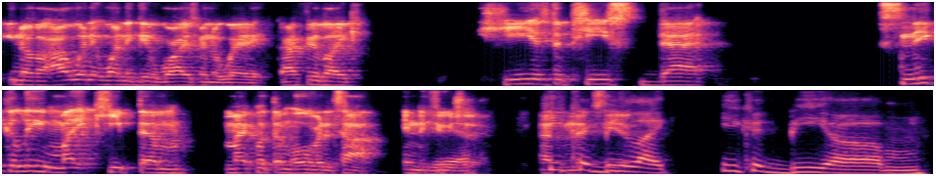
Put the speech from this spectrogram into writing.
you know, I wouldn't want to give Wiseman away. I feel like he is the piece that sneakily might keep them, might put them over the top in the future. Yeah he could be year. like he could be um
